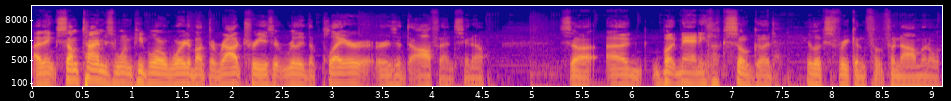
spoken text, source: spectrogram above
I think sometimes when people are worried about the route tree, is it really the player or is it the offense, you know? So, uh, but man, he looks so good. He looks freaking ph- phenomenal.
